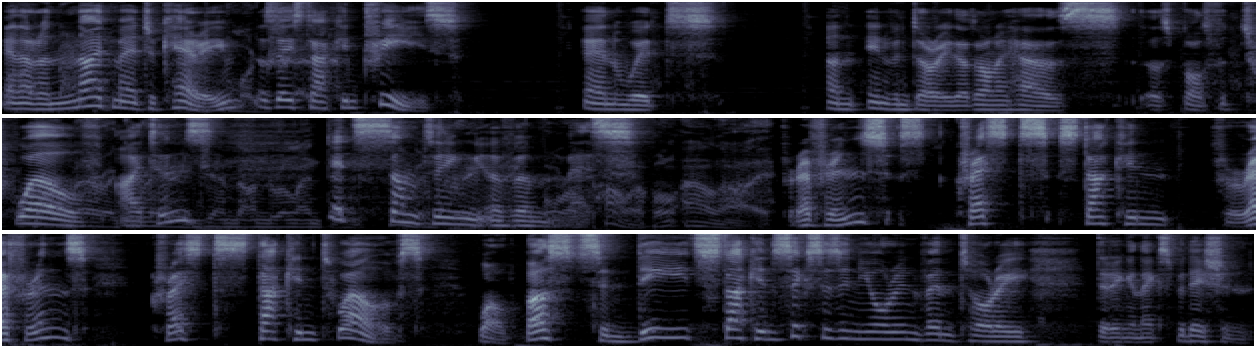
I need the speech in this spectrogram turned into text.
and are a nightmare to carry as they stack in trees. And with an inventory that only has a spot for 12 items, it's something of a mess. For reference, crests stack in for reference, crests stack in 12s, while busts indeed deeds stack in 6s in your inventory during an expedition.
